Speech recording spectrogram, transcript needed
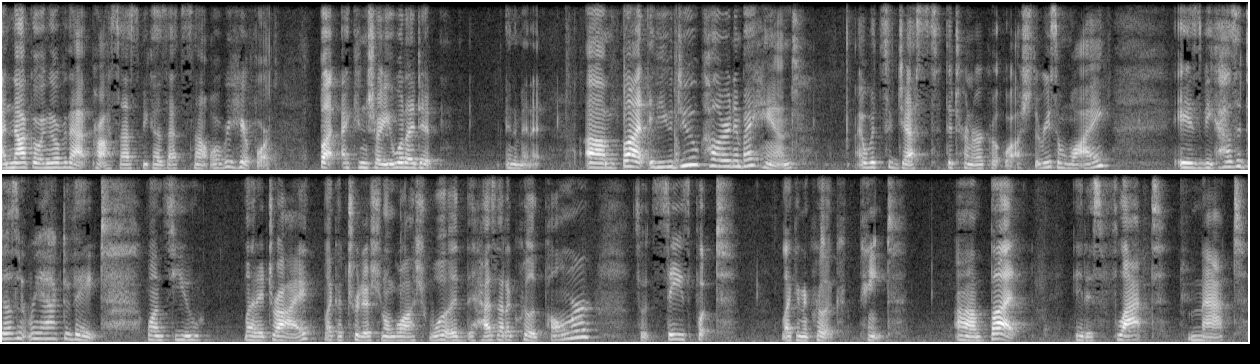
I'm not going over that process because that's not what we're here for, but I can show you what I did in a minute. Um, but if you do color it in by hand, I would suggest the Turner Acrylic Gouache. The reason why is because it doesn't reactivate once you let it dry like a traditional gouache would. It has that acrylic polymer, so it stays put like an acrylic paint. Um, but it is flat, matte,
